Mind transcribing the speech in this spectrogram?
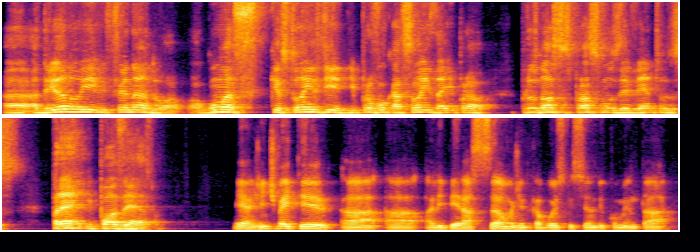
Adriano e Fernando, algumas questões de, de provocações aí para os nossos próximos eventos pré e pós-ESMO. É, a gente vai ter a, a, a, liberação, a gente acabou esquecendo de comentar,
